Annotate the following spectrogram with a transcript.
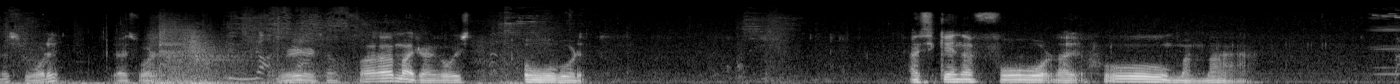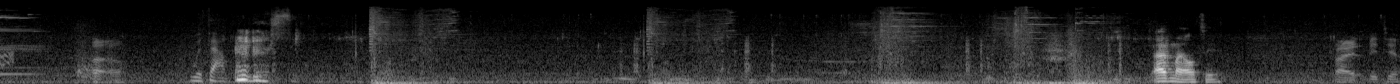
Let's roll it. Do what. Weird the fuck my jungle is overboard. I scan it forward like oh mama. Uh oh. without mercy. I have my ulti. Alright, me too.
